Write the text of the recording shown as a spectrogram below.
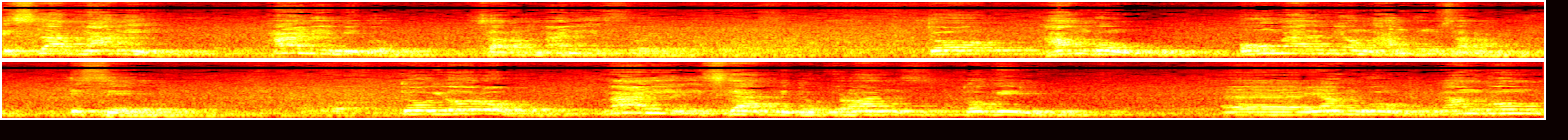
이슬람 많이 많이 믿어 사람 많이 있어요. 또 항공 5만 명 한국 사람 있어요. 또 유럽 많이 이슬람 믿어 프랑스, 독일, 에, 영국, 영국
